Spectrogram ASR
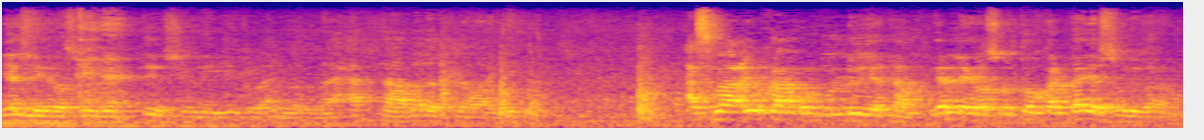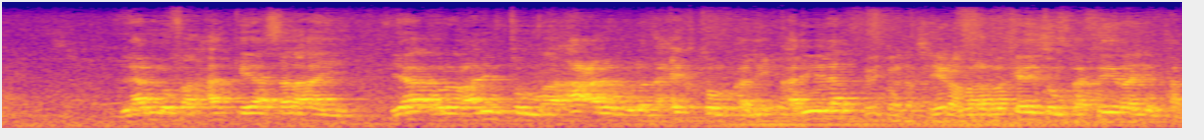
يلي رسول الله رسولي أن الله حتى بدت نواجيه أسمعيك كاكم بلو يتم يلي رسول تو كردا يسولي برام لأنه فرحتك يا سلا هاي يا ولو علمتم ما أعلم لضحكتم قلي- قليلا ولبكيتم كثيرا ينتهي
